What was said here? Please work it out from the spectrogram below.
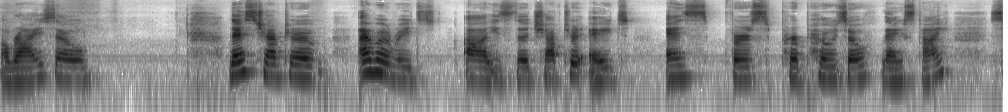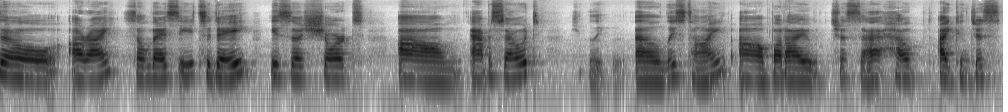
All right, so next chapter I will read uh, is the chapter eight Anne's first proposal next time. So all right, so let's see. Today is a short um, episode uh, this time, uh, but I just uh, hope I can just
